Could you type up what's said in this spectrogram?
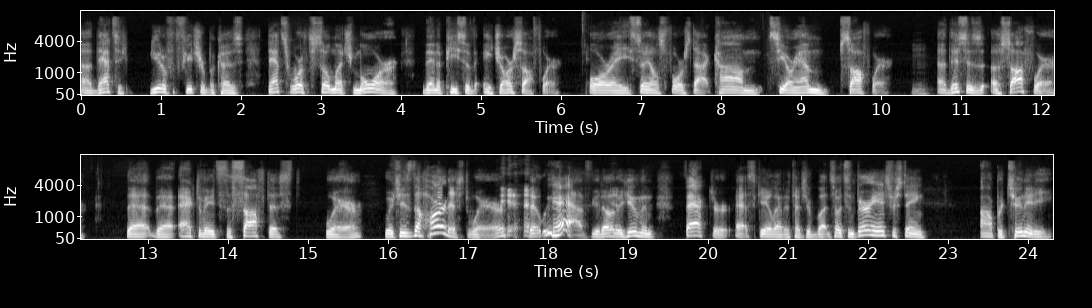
uh, that's a beautiful future because that's worth so much more than a piece of HR software or a Salesforce.com CRM software. Mm. Uh, this is a software that that activates the softest ware, which is the hardest ware Yeah. that we have. You know, Yeah. the human factor at scale at a touch of a button. So it's a very interesting opportunity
